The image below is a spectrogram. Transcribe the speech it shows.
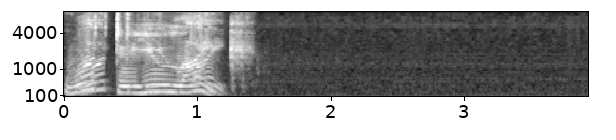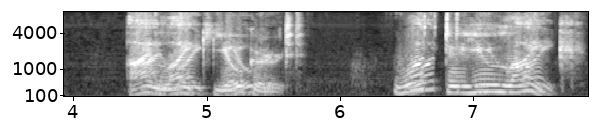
What do you like? I like yogurt. What do you like?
